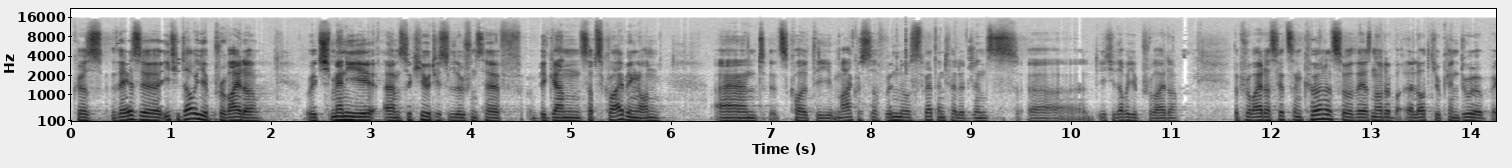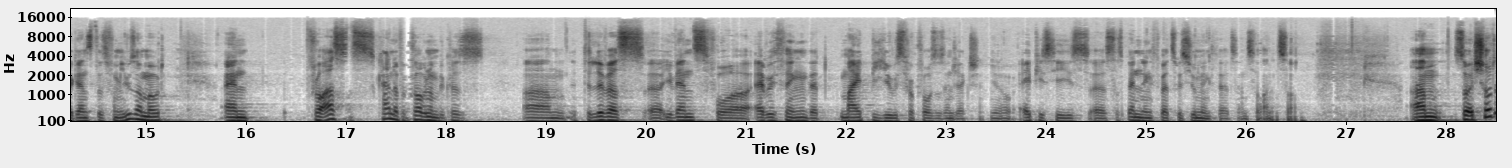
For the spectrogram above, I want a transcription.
because there's a ETW provider which many um, security solutions have begun subscribing on, and it's called the Microsoft Windows Threat Intelligence uh, ETW provider. The provider sits in kernel, so there's not a, a, lot you can do against this from user mode. And for us, it's kind of a problem because um, it delivers uh, events for everything that might be used for process injection. You know, APCs, uh, suspending threads, resuming threads, and so on and so on. Um, so it should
